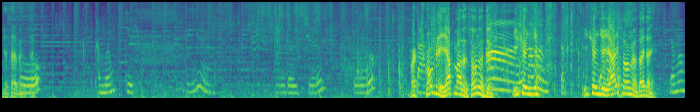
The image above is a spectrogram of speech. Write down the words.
Yeter bence. Hop. Tamam gir. Hmm. Haydacığım. Hop. Bak Ben- komple yapmadın sonra dök. Aa, ilk önce yapamamıştım. ilk önce yay sonra day day. Tamam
